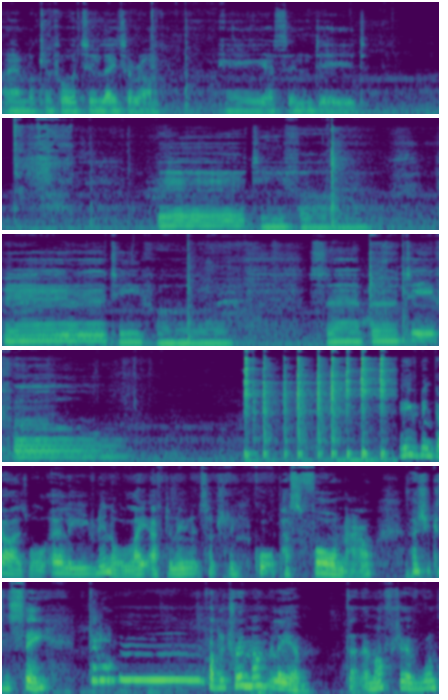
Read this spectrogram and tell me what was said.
I am looking forward to later on. Yes, indeed. Beautiful, beautiful, so beautiful. Evening, guys. Well, early evening or late afternoon. It's actually quarter past four now. As you can see, had a trim, haven't we, Liam? Take them off, show everyone.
